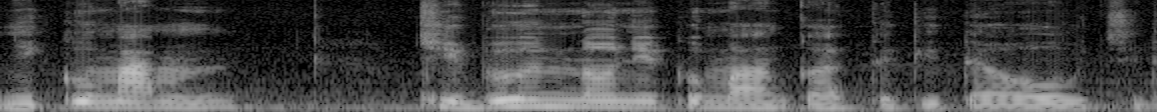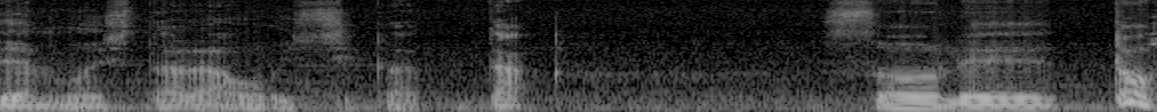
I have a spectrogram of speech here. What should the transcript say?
肉まん。気分の肉まん買ってきてお家で蒸したら美味しかった。それと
